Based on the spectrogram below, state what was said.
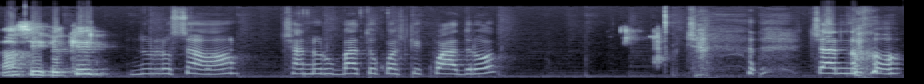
Ah sì, perché? Non lo so. Ci hanno rubato qualche quadro? Ci, hanno,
